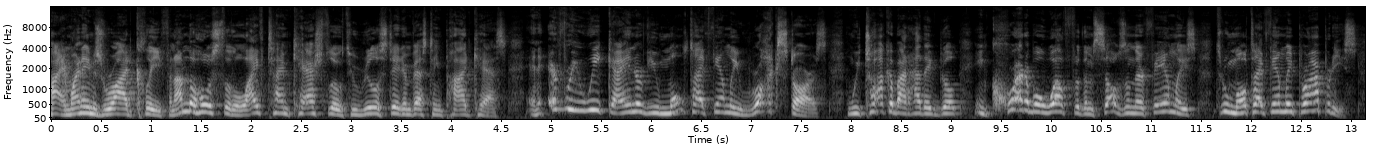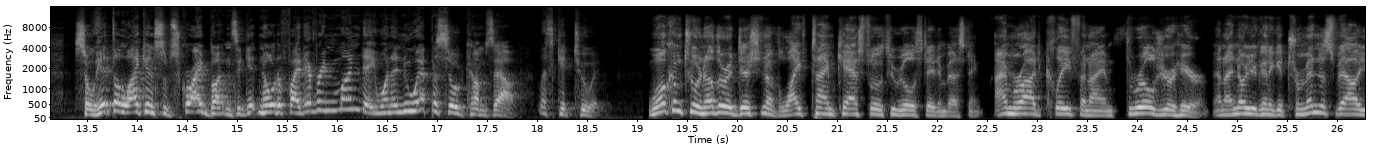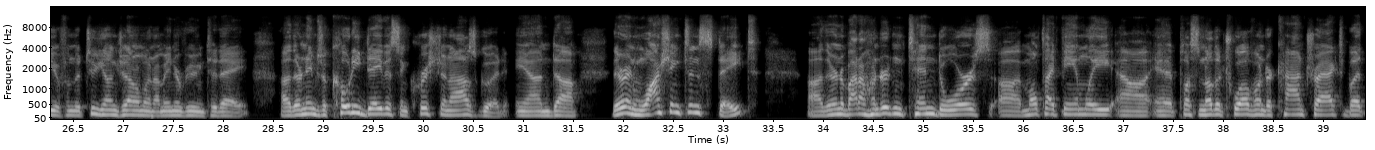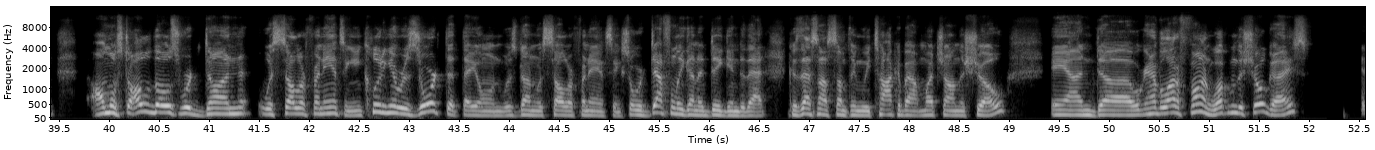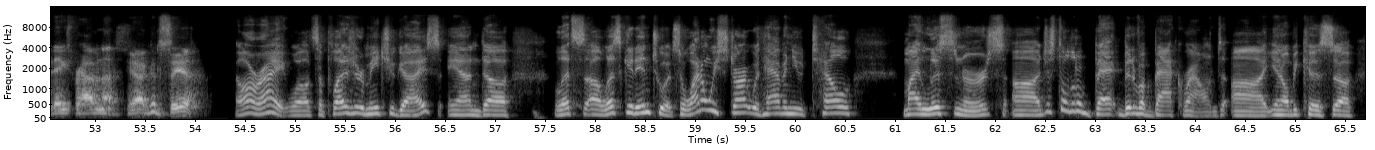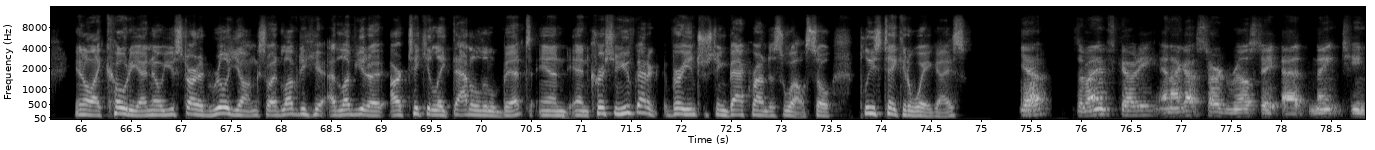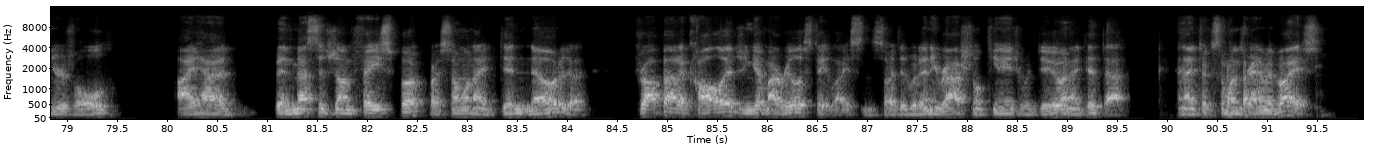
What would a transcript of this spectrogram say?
Hi, my name is Rod Khleif, and I'm the host of the Lifetime Cash Flow Through Real Estate Investing podcast. And every week I interview multifamily rock stars, and we talk about how they've built incredible wealth for themselves and their families through multifamily properties. So hit the like and subscribe buttons to get notified every Monday when a new episode comes out. Let's get to it. Welcome to another edition of Lifetime Cash Flow Through Real Estate Investing. I'm Rod Khleif, and I am thrilled you're here. And I know you're going to get tremendous value from the two young gentlemen I'm interviewing today. Uh, their names are Cody Davis and Christian Osgood, and uh, they're in Washington State. Uh, they're in about 110 doors, uh, multifamily, uh, plus another 12 under contract. But almost all of those were done with seller financing, including a resort that they own was done with seller financing. So we're definitely going to dig into that because that's not something we talk about much on the show. And uh, we're going to have a lot of fun. Welcome to the show, guys. Hey, thanks for having us. Yeah, good to see you. All right. Well, it's a pleasure to meet you guys, and uh, let's uh, let's get into it. So, why don't we start with having you tell my listeners uh, just a little bit, bit of a background, uh, you know, because uh, you know, like Cody, I know you started real young, so I'd love to hear. I'd love you to articulate that a little bit. And and Christian, you've got a very interesting background as well, so please take it away, guys. Yeah. So my name's Cody, and I got started in real estate at 19 years old. I had been messaged on Facebook by someone I didn't know to drop out of college and get my real estate license. So I did what any rational teenager would do, and I did that and I took someone's random advice.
